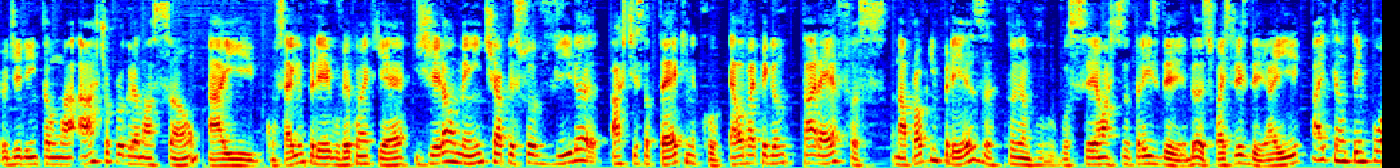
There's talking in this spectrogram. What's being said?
eu diria então a arte ou programação, aí consegue emprego, vê como é que é. Geralmente a pessoa vira artista técnico, ela vai pegando tarefas tarefas na própria empresa. Por exemplo, você é um artista 3D, beleza, você faz 3D. Aí, aí tem um tempo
